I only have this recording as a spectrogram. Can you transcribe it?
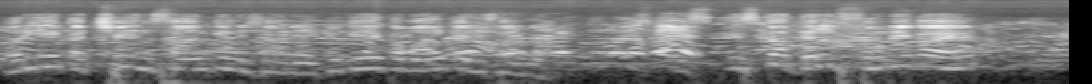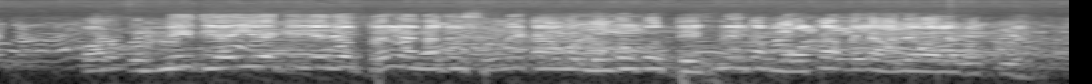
और ये एक अच्छे इंसान की निशानी है क्योंकि ये कमाल का इंसान है। इस, इसका दिल सोने का है। और उम्मीद यही है कि ये जो दिल है ना जो सोने का है वो लोगों को देखने का मौका मिले आने वाले वक्त में।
